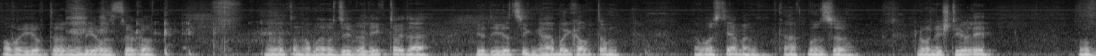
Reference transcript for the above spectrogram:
Aber ich habe da noch nie was zu gehabt. Ja, dann haben wir uns überlegt, halt auch, wie die jetzigen auch mal gehabt haben, na was der man, kauft man so kleine Stierle und,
